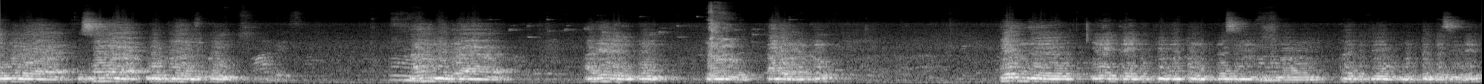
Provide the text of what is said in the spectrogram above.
என்னுடைய சக உறுப்பினர்களுக்கும் நாடாளுமன்ற அதிகாரிகளுக்கும் எனது காலை வணக்கம் பேருந்து இணையத்தை பற்றி மட்டும் பேசுகிறேன் சொன்னாலும் அதை பற்றி மட்டும் பேசுகிறேன்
